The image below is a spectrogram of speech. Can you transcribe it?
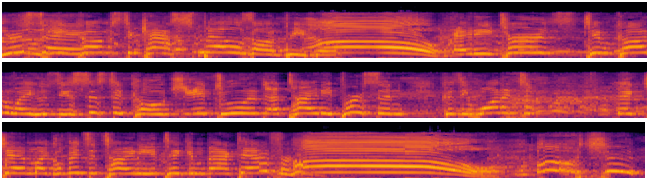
You're saying- he comes to cast spells on people. Oh! And he turns Tim Conway, who's the assistant coach, into a, a tiny person because he wanted to make Jan Michael Vincent tiny and take him back to Africa. Oh! Oh shit!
